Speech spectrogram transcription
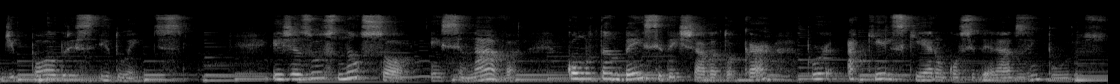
de pobres e doentes. E Jesus não só ensinava, como também se deixava tocar por aqueles que eram considerados impuros.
